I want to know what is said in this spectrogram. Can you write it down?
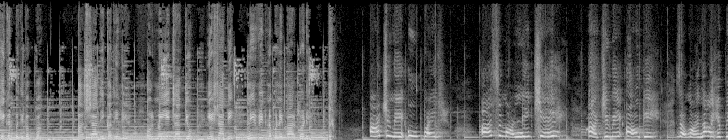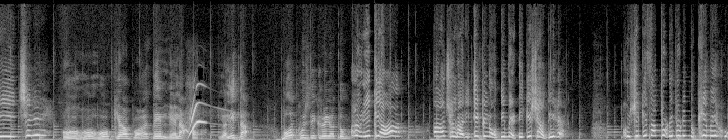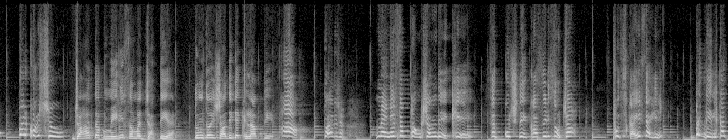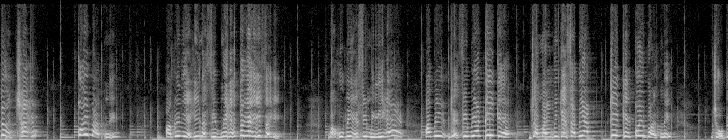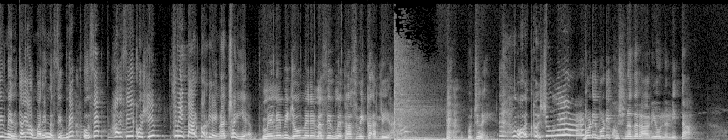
हे गणपति बप्पा आज शादी का दिन है और मैं ये चाहती हूँ ये शादी निर्विघ्न अपने पार पड़े। आज मैं ऊपर आसमान नीचे आज मैं आगे जमाना है पीछे। ओ हो हो क्या बात है लेला। ललिता बहुत खुश दिख रही हो तुम। अरे क्या? आज हमारी एक लौटी बेटी की शादी है। खुशी के साथ थोड़ी थोड़ी दुखी भी हूँ पर खुश हूँ। जहाँ तक मेरी समझ जाती है तुम तो इस शादी के खिलाफ थी। हाँ पर मैंने सब फ़ंक्शन देखे सब कुछ देखा फिर सोचा फुसका ही सही पर दिल का तो अच्छा है कोई बात नहीं। अगर यही नसीब में है तो यही सही। बहू भी ऐसी मिली है अभी जैसी भी है ठीक है। जो भी मिलता है हमारे नसीब में उसे हँसी खुशी स्वीकार कर लेना चाहिए। मैंने भी जो मेरे नसीब में था स्वीकार लिया। कुछ नहीं। बहुत खुश हूँ मैं। बड़ी बड़ी खुश नज़र आ रही हो ललिता।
